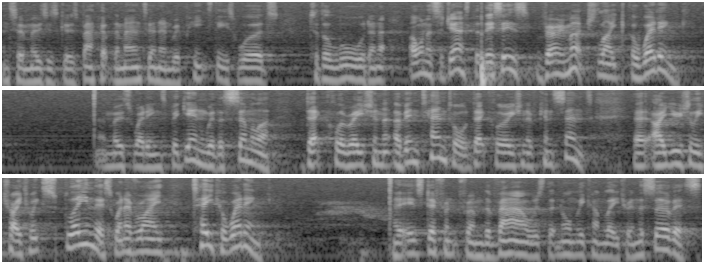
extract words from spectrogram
And so Moses goes back up the mountain and repeats these words to the Lord. And I, I want to suggest that this is very much like a wedding. And most weddings begin with a similar declaration of intent or declaration of consent. Uh, I usually try to explain this whenever I take a wedding. Uh, it's different from the vows that normally come later in the service.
